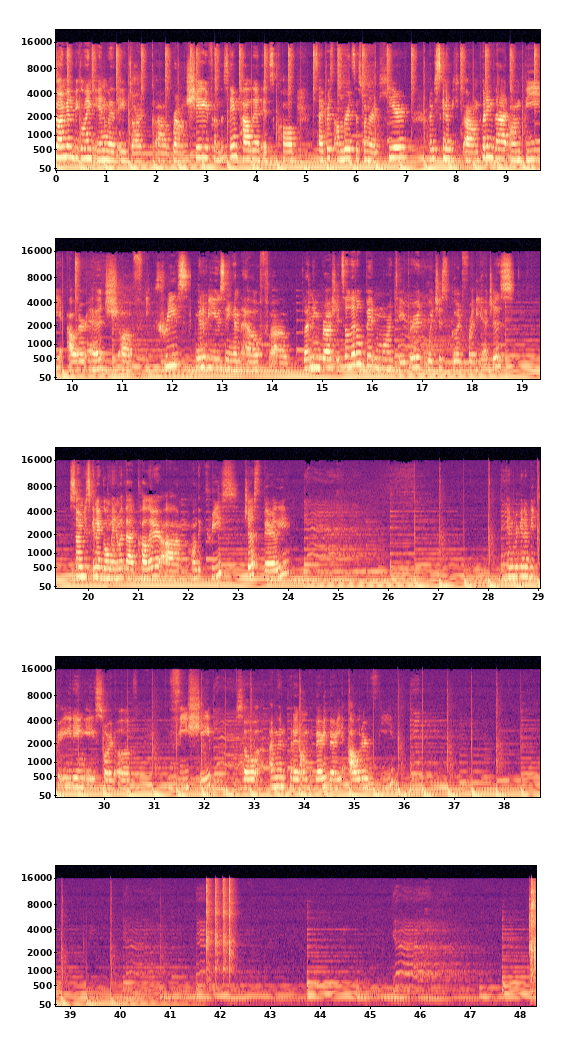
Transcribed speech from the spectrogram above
So I'm going to be going in with a dark uh, brown shade from the same palette. It's called Cypress Umber. It's this one right here. I'm just going to be um, putting that on the outer edge of the crease. I'm going to be using an e.l.f. Uh, blending brush. It's a little bit more tapered, which is good for the edges. So I'm just going to go in with that color um, on the crease, just barely. We're gonna be creating a sort of V shape. So I'm gonna put it on the very, very outer V.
